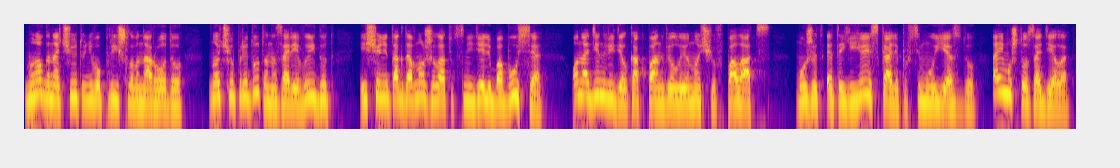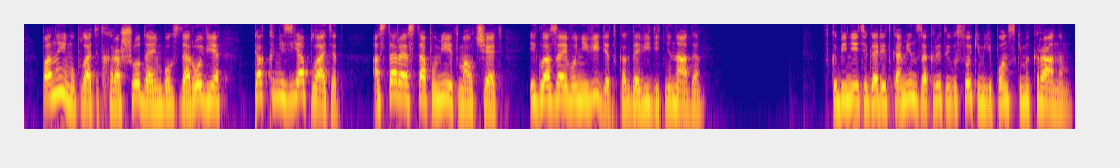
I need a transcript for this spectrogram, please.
много ночуют у него пришлого народу. Ночью придут, а на заре выйдут. Еще не так давно жила тут с неделю бабуся. Он один видел, как пан вел ее ночью в палац. Может, это ее искали по всему уезду? А ему что за дело? Паны ему платят хорошо, дай им бог здоровья, как князья платят. А старый Остап умеет молчать, и глаза его не видят, когда видеть не надо. В кабинете горит камин, закрытый высоким японским экраном.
